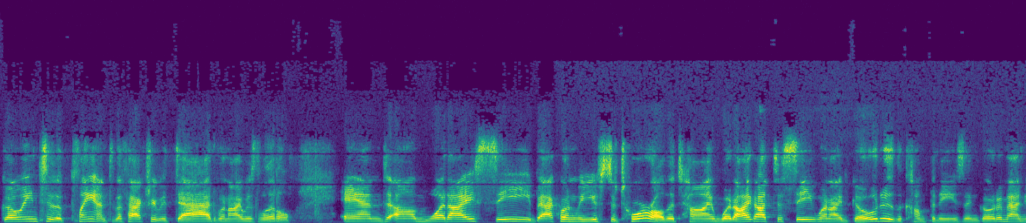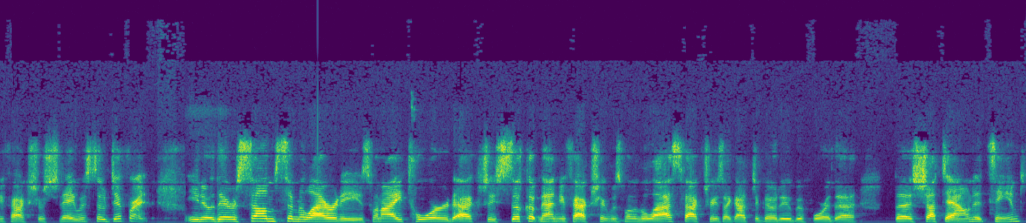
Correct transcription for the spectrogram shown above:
going to the plant, the factory with dad when I was little. And um, what I see back when we used to tour all the time, what I got to see when I'd go to the companies and go to manufacturers today was so different. You know, there are some similarities. When I toured, actually, Sukup Manufacturing was one of the last factories I got to go to before the the shutdown it seemed.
